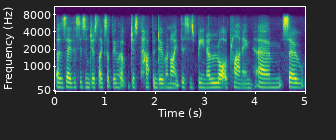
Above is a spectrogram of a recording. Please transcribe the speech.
as I say, this isn't just like something that just happened overnight. This has been a lot of planning. Um, so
